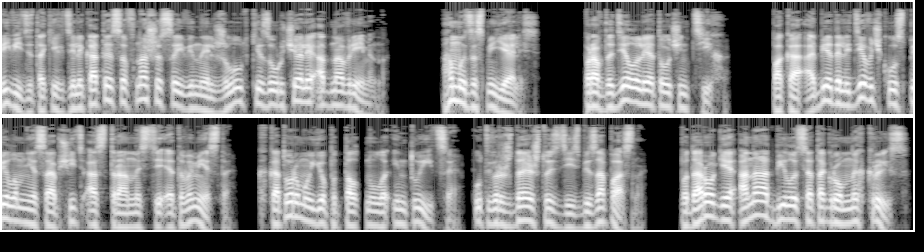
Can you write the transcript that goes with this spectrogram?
При виде таких деликатесов наши Сайвинель желудки заурчали одновременно. А мы засмеялись. Правда, делали это очень тихо. Пока обедали, девочка успела мне сообщить о странности этого места, к которому ее подтолкнула интуиция, утверждая, что здесь безопасно. По дороге она отбилась от огромных крыс.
